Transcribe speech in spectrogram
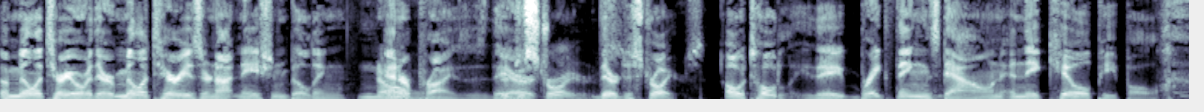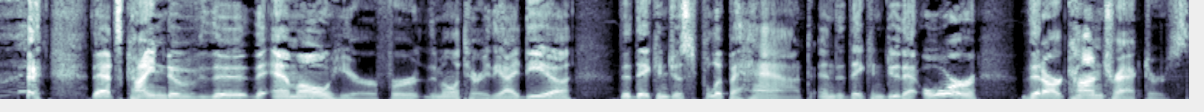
a military over there. Militaries are not nation building No. enterprises. They They're are destroyers. They're destroyers. Oh, totally. They break things down and they kill people. That's kind of the the mo here for the military. The idea that they can just flip a hat and that they can do that, or that our contractors,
